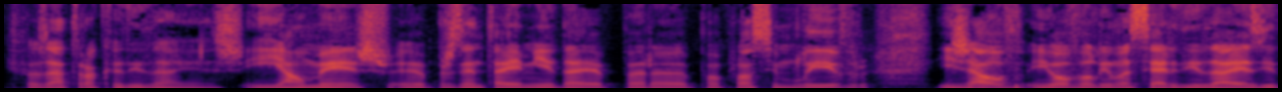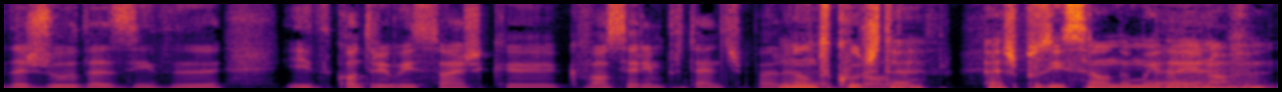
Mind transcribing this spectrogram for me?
E depois há troca de ideias. E ao mês eh, apresentei a minha ideia para, para o próximo livro e já houve, e houve ali uma série de ideias e de ajudas e de, e de contribuições que, que vão ser importantes para Não te custa a exposição de uma ideia Ah, nova?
